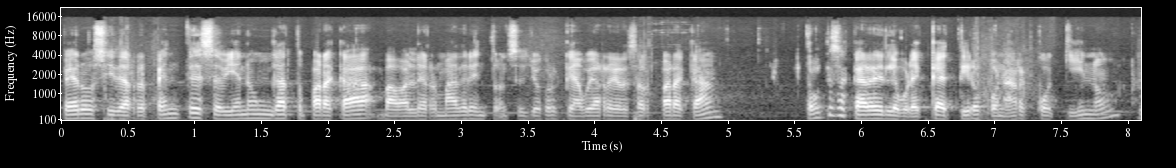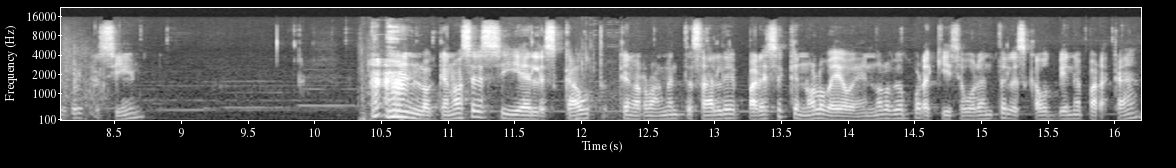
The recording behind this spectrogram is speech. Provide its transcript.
Pero si de repente se viene un gato para acá, va a valer madre. Entonces yo creo que voy a regresar para acá. Tengo que sacar el eureka de tiro con arco aquí, ¿no? Yo creo que sí. lo que no sé si el scout que normalmente sale, parece que no lo veo, ¿eh? No lo veo por aquí. Seguramente el scout viene para acá.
